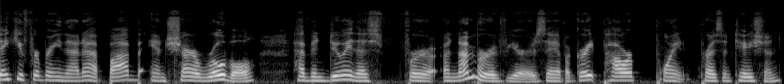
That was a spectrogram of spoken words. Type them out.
thank you for bringing that up. Bob and Shar Roble have been doing this for a number of years. They have a great PowerPoint presentation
